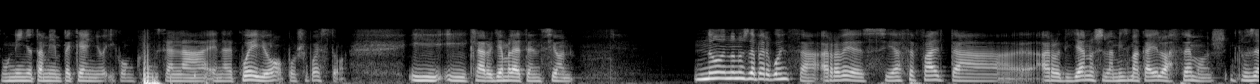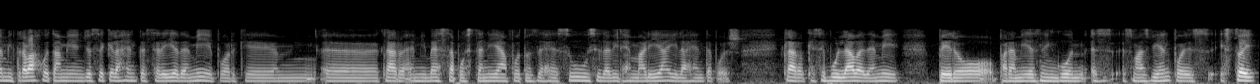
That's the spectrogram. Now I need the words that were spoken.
Un niño también pequeño y con cruz en, el cuello, por supuesto. Y claro, llama la atención. No, no nos da vergüenza, al revés, si hace falta arrodillarnos en la misma calle lo hacemos, incluso en mi trabajo también, yo sé que la gente se reía de mí porque, mm, eh, claro, en mi mesa pues tenía fotos de Jesús y de Virgen María y la gente pues, claro, que se burlaba de mí, pero para mí es ningún, es, es más bien pues estoy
